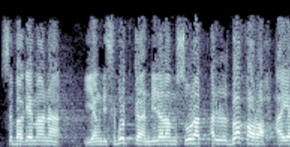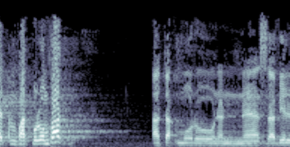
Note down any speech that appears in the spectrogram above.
Sebagaimana yang disebutkan di dalam surat Al-Baqarah ayat 44 Atakmuruna nasa bir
